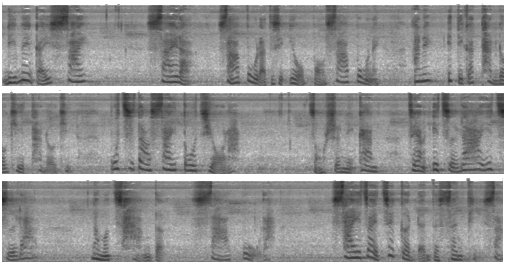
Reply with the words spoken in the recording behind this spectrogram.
里面给塞塞了纱布了，就是有包纱布呢，安尼一直个探落去，探落去，不知道塞多久了。总是你看这样一直拉，一直拉，那么长的纱布啦，塞在这个人的身体上，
